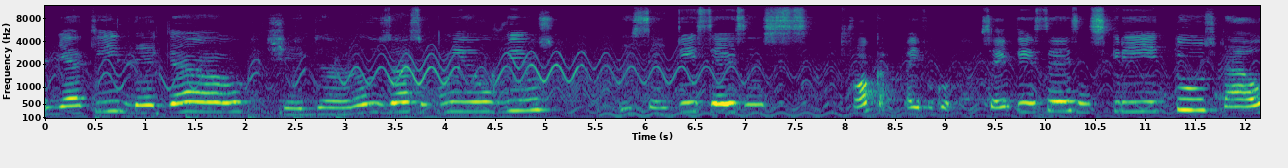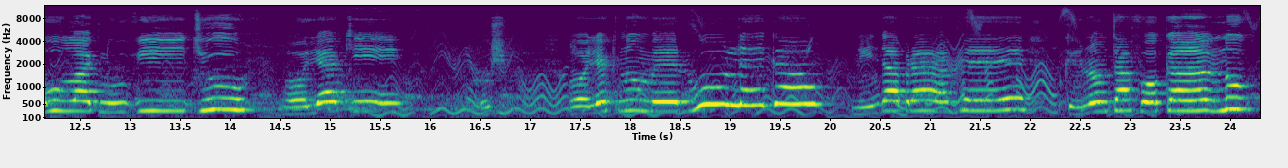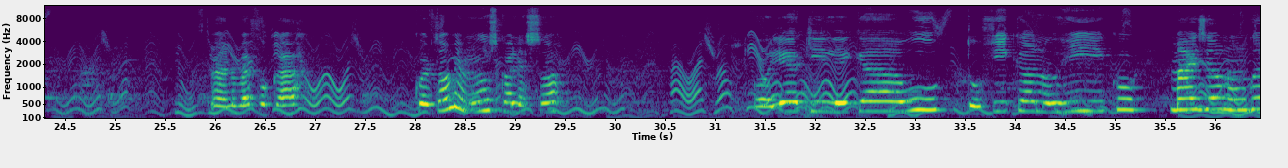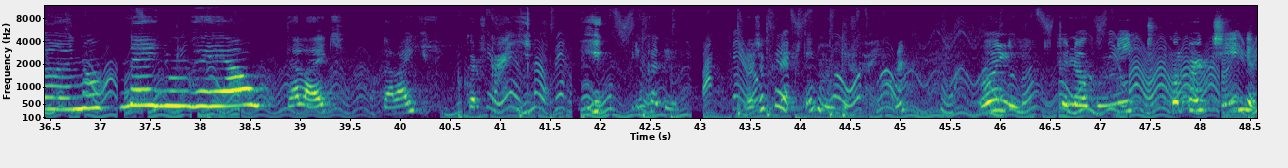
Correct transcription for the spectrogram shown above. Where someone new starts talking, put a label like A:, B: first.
A: Olha que legal, chegamos a 5 mil views e 106 ins... Foca? Aí ficou 106 inscritos, dá o like no vídeo, olha aqui, Oxi. olha que número legal, nem dá pra ver, porque não tá focando. Ah, não vai focar. Cortou minha música, olha só. Olha que legal, tô ficando rico, mas eu não ganho nenhum real. Dá like, dá like, filho. Eu quero ficar rico. Rico, brincadeira. Mas eu quero, todo mundo quer ficar rico, né? Olha, canal bonito, compartilha.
